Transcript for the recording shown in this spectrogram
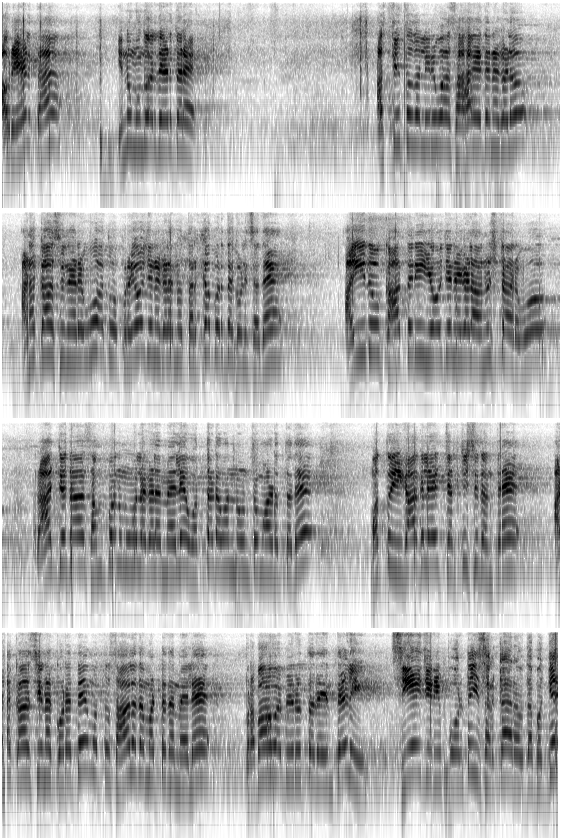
ಅವ್ರು ಹೇಳ್ತಾ ಇನ್ನು ಮುಂದುವರೆದು ಹೇಳ್ತಾರೆ. ಅಸ್ತಿತ್ವದಲ್ಲಿರುವ ಸಹಾಯಧನಗಳು, ಹಣಕಾಸು ನೆರವು ಅಥವಾ ಪ್ರಯೋಜನಗಳನ್ನು ತರ್ಕಬದ್ಧಗೊಳಿಸದೆ ಐದು ಖಾತರಿ ಯೋಜನೆಗಳ ಅನುಷ್ಠಾನವು ರಾಜ್ಯದ ಸಂಪನ್ಮೂಲಗಳ ಮೇಲೆ ಒತ್ತಡವನ್ನು ಉಂಟು ಮಾಡುತ್ತದೆ ಮತ್ತು ಈಗಾಗಲೇ ಚರ್ಚಿಸಿದಂತೆ ಹಣಕಾಸಿನ ಕೊರತೆ ಮತ್ತು ಸಾಲದ ಮಟ್ಟದ ಮೇಲೆ ಪ್ರಭಾವ ಬೀರುತ್ತದೆ ಅಂತೇಳಿ ಸಿ ಎ ಜಿ ರಿಪೋರ್ಟ್ ಈ ಸರ್ಕಾರದ ಬಗ್ಗೆ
